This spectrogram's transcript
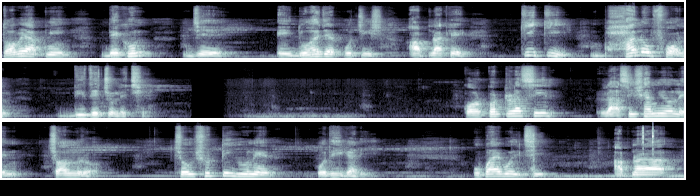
তবে আপনি দেখুন যে এই দু হাজার পঁচিশ আপনাকে কি কি ভালো ফল দিতে চলেছে। কর্কট রাশির রাশি স্বামী হলেন চন্দ্র, চৌষট্টি গুণের অধিকারী। উপায় বলছি, আপনারা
